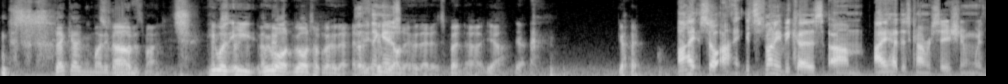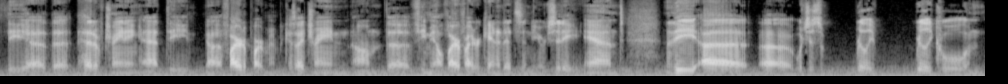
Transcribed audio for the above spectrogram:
that guy might have been out of Um, his mind. He was. He. We won't. We won't talk about who that is. I thing think we all know who that is. But uh, yeah, yeah. Go ahead. I so I it's funny because um, I had this conversation with the uh, the head of training at the uh, fire department because I train um, the female firefighter candidates in New York City and the uh, uh, which is really really cool and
